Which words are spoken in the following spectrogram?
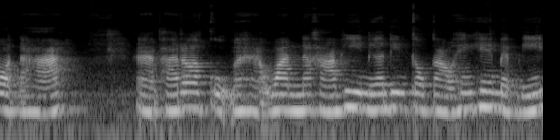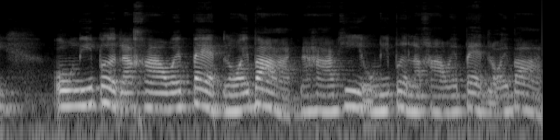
อดนะคะอ่าพารอดกุมหาวันนะคะ พี่เนื้อดินเก่าๆแห้งๆแบบนี้ องค์นี้เปิดราคาไว้แปดร้อยบาทนะคะ พี่องค์นี้เปิดราคาไว้แปดร้อยบาท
